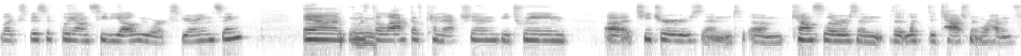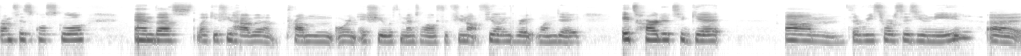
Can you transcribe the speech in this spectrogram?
like specifically on cdl we were experiencing. And mm-hmm. the lack of connection between uh, teachers and um, counselors and the like detachment we're having from physical school. And thus like if you have a problem or an issue with mental health if you're not feeling great one day it's harder to get um, the resources you need. Uh,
